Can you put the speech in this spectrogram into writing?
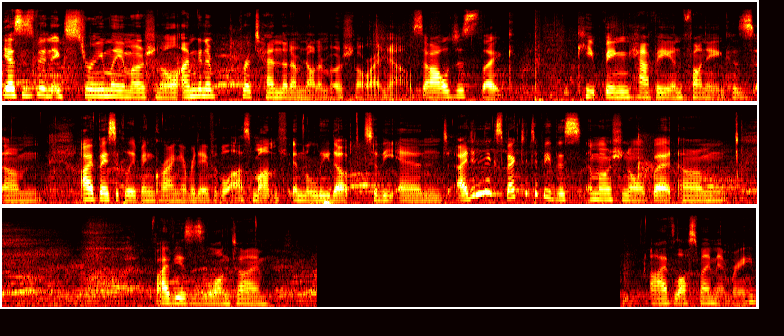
Yes, it's been extremely emotional. I'm gonna pretend that I'm not emotional right now, so I'll just like keep being happy and funny because um, I've basically been crying every day for the last month in the lead up to the end. I didn't expect it to be this emotional, but um, five years is a long time. I've lost my memory.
